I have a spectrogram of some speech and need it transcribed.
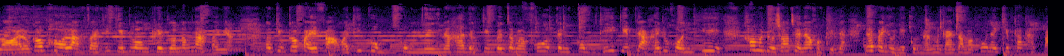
200 แล้วก็พอหลังจากที่กิฟลงคลิปลดน้ำหนักไปเนี่ยแล้วกิฟก็ไปฝากไว้ที่กลุ่มกลุ่มหนึ่งนะคะเดี๋ยวกิฟจะมาพูดเป็นกลุ่มที่กิฟอยากให้ทุกคนที่เข้ามาดูช่องชแนลของกิฟเนี่ยได้ไปอยู่ในกลุ่มนั้นเหมือนกันจะมาพูดในคลิปถัดไป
